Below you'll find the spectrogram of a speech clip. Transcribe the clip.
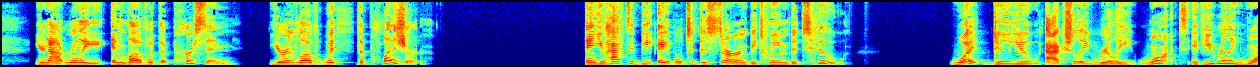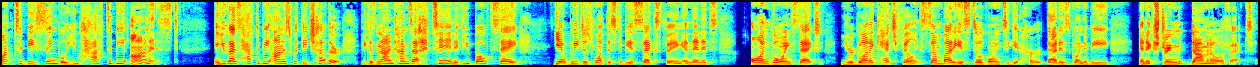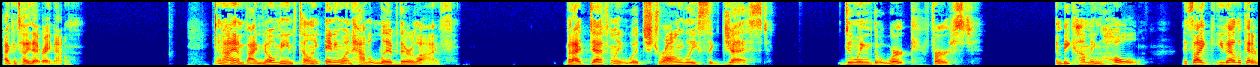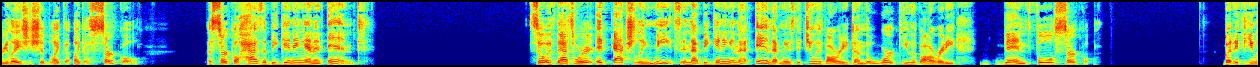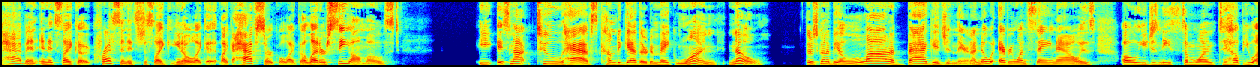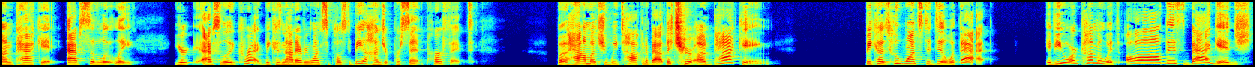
you're not really in love with the person. You're in love with the pleasure. And you have to be able to discern between the two. What do you actually really want? If you really want to be single, you have to be honest. And you guys have to be honest with each other because nine times out of 10, if you both say, yeah, we just want this to be a sex thing, and then it's ongoing sex, you're going to catch feelings. Somebody is still going to get hurt. That is going to be an extreme domino effect. I can tell you that right now. And I am by no means telling anyone how to live their life. But I definitely would strongly suggest doing the work first and becoming whole. It's like you got to look at a relationship like like a circle. A circle has a beginning and an end. So if that's where it actually meets in that beginning and that end, that means that you have already done the work. You have already been full circle. But if you haven't, and it's like a crescent, it's just like, you know, like a like a half circle, like a letter C almost. It's not two halves come together to make one. No. There's going to be a lot of baggage in there. And I know what everyone's saying now is, oh, you just need someone to help you unpack it. Absolutely. You're absolutely correct because not everyone's supposed to be 100% perfect. But how much are we talking about that you're unpacking? Because who wants to deal with that? If you are coming with all this baggage,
